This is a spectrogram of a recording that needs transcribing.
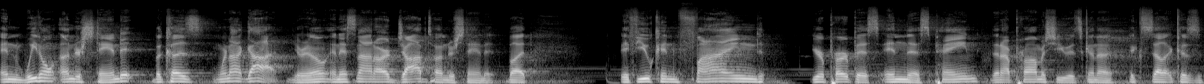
and we don't understand it because we're not God, you know, and it's not our job to understand it. But if you can find your purpose in this pain, then I promise you it's gonna excel it because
